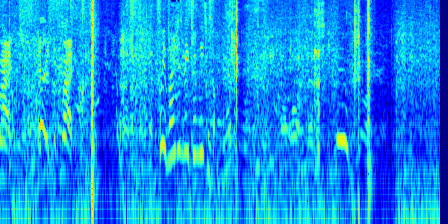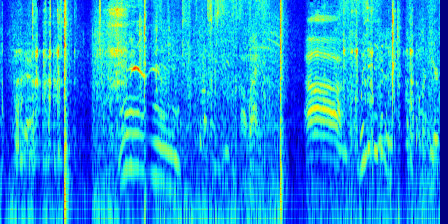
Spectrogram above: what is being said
Fact. Hey, Mr. Fact. Wait, why didn't they turn these ones off? Ooh. Oh. Ah. When did they get a car here?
